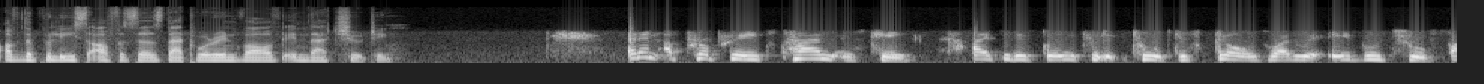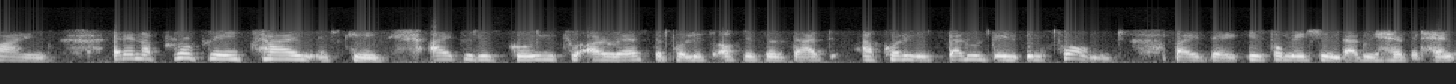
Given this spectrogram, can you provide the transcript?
of the police officers that were involved in that shooting? At an appropriate time is key. Is going to, to disclose what we're able to find. At an appropriate time, SK, IPID is going to arrest the police officers that, according that will be informed by the information that we have at hand.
